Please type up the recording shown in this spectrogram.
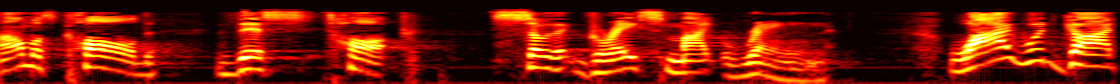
I almost called this talk so that grace might reign. Why would God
